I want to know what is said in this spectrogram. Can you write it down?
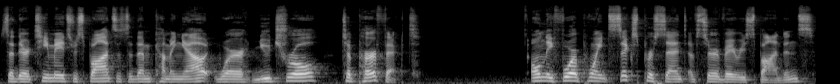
said their teammates' responses to them coming out were neutral to perfect. Only 4.6% of survey respondents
